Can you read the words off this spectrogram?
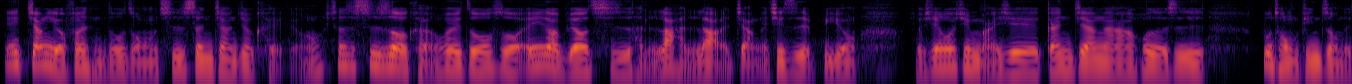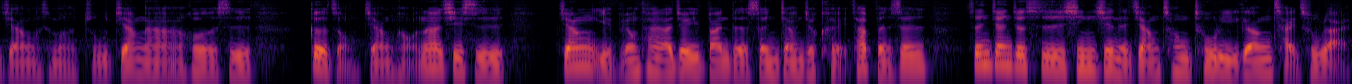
因为姜有分很多种，我们吃生姜就可以哦。像是市售可能会多说，哎，要不要吃很辣很辣的姜？其实也不用，首先会去买一些干姜啊，或者是不同品种的姜，什么竹姜啊，或者是各种姜哈。那其实。姜也不用太大，就一般的生姜就可以。它本身生姜就是新鲜的姜，从土里刚刚采出来，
